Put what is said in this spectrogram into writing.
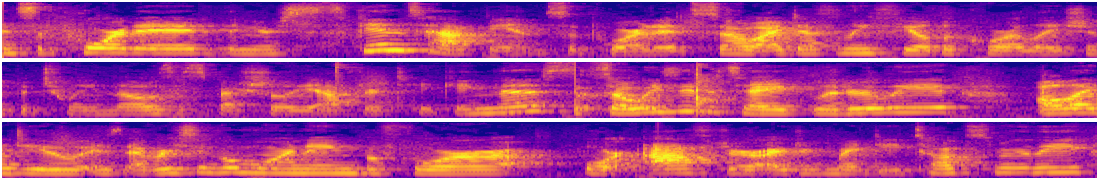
and supported, then your skin's happy and supported. So I definitely feel the correlation between those, especially after taking this. It's so easy to take. Literally, all I do is every single morning before or after I drink my detox smoothie,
